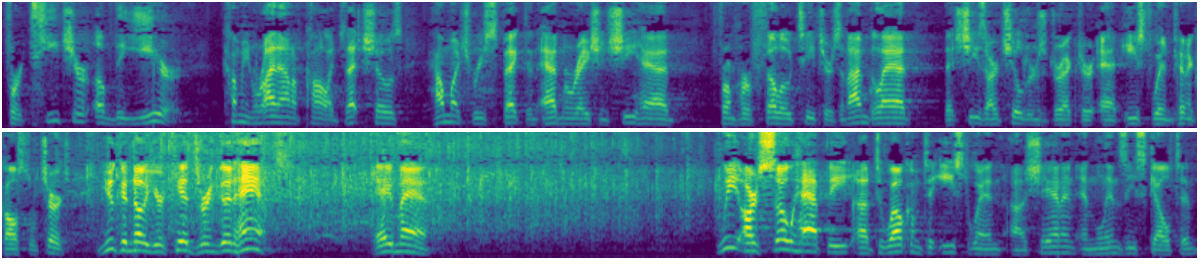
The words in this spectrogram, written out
for Teacher of the Year coming right out of college. That shows how much respect and admiration she had from her fellow teachers. And I'm glad that she's our children's director at East Wind Pentecostal Church. You can know your kids are in good hands. Amen. We are so happy uh, to welcome to East Wind uh, Shannon and Lindsay Skelton.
